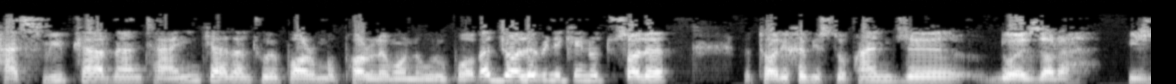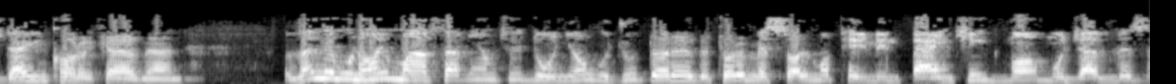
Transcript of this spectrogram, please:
تصویب کردن تعیین کردن توی پارلمان اروپا. و جالب اینه که اینو تو سال تاریخ 25 2018 این کار رو کردن. و نمونه های موفقی هم توی دنیا وجود داره. به طور مثال ما payment banking ما مجوز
